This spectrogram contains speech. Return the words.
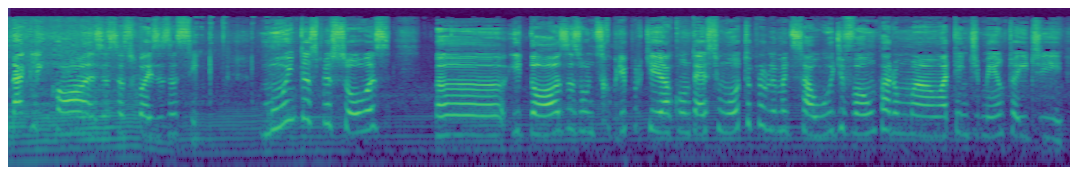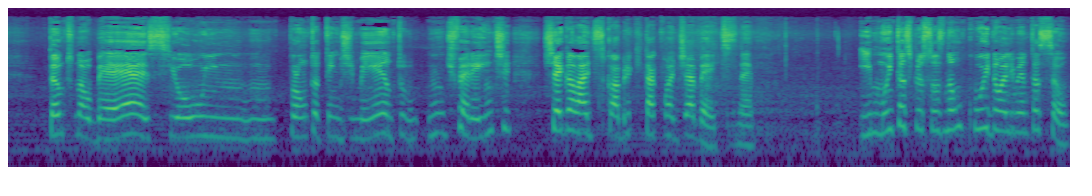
da glicose, essas coisas assim. Muitas pessoas uh, idosas vão descobrir porque acontece um outro problema de saúde, vão para uma, um atendimento aí de tanto na UBS ou em, em pronto atendimento, indiferente, chega lá e descobre que está com a diabetes, né? E muitas pessoas não cuidam da alimentação.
